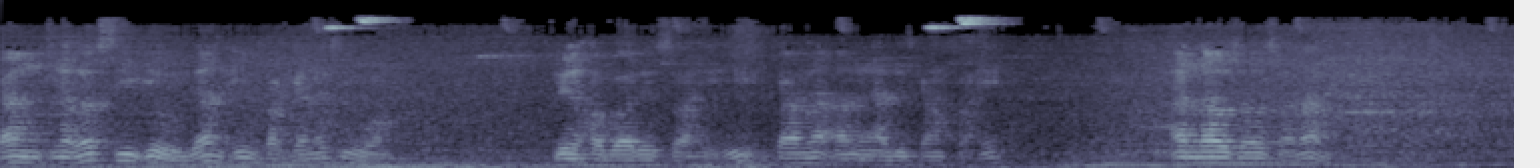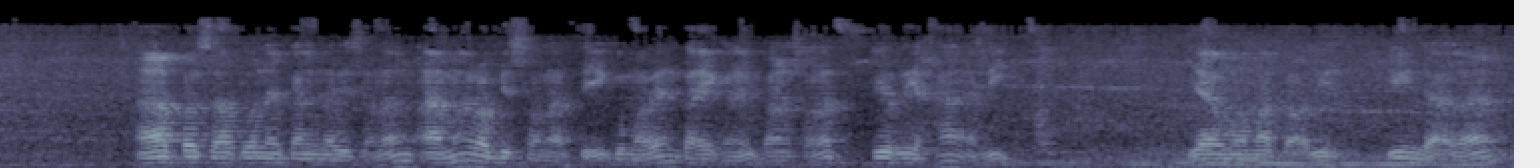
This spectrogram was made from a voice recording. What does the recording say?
Kang nelesi udan Ing pakaian si wong. Lil khabari sahih karena an hadis kang sahih. Anna sallallahu apa sapune kang Nabi sallam amar rabbi salati iku marentah ikan kang salat firihali ya mamatari ing dalam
